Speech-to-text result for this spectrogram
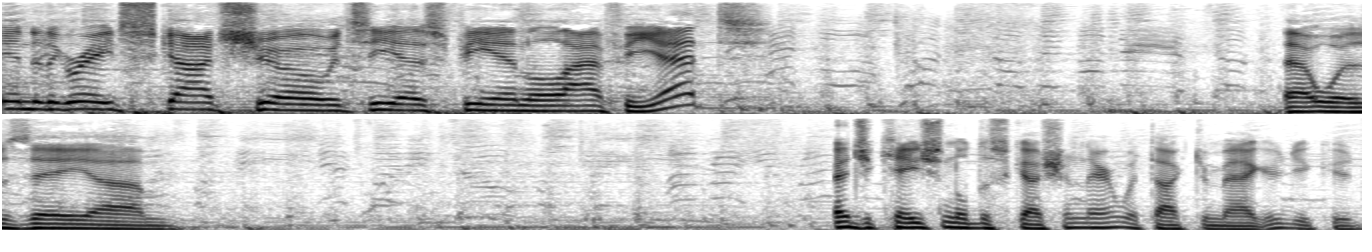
Into the Great Scott Show. It's ESPN Lafayette. That was a um, educational discussion there with Dr. Maggard. You could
